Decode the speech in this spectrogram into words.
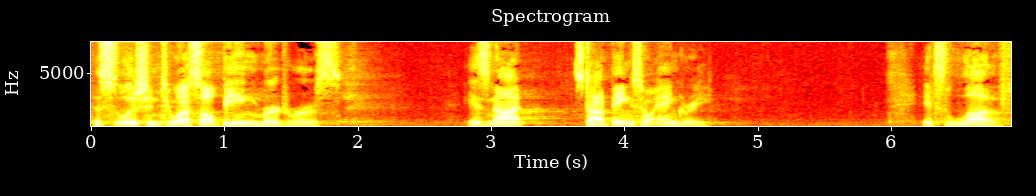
the solution to us all being murderers, is not stop being so angry. It's love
